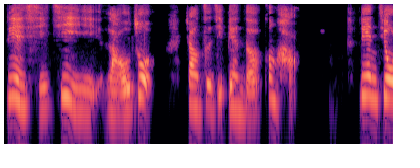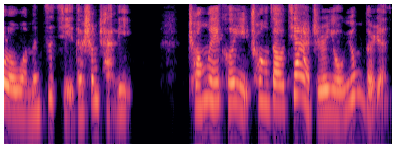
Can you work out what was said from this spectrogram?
练习、记忆、劳作，让自己变得更好，练就了我们自己的生产力，成为可以创造价值、有用的人。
